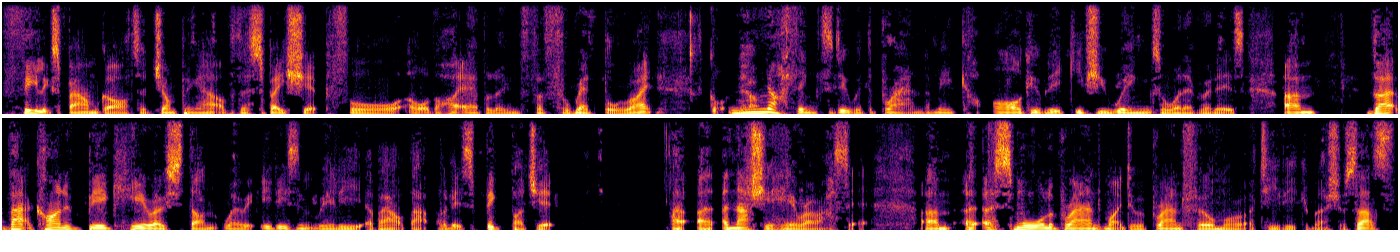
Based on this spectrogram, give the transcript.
Felix Baumgartner jumping out of the spaceship for or the hot air balloon for, for Red Bull, right? It's got nothing to do with the brand. I mean, arguably it gives you wings or whatever it is. Um, that that kind of big hero stunt where it, it isn't really about that, but it's big budget uh, and that's your hero asset. Um, a, a smaller brand might do a brand film or a TV commercial, so that's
